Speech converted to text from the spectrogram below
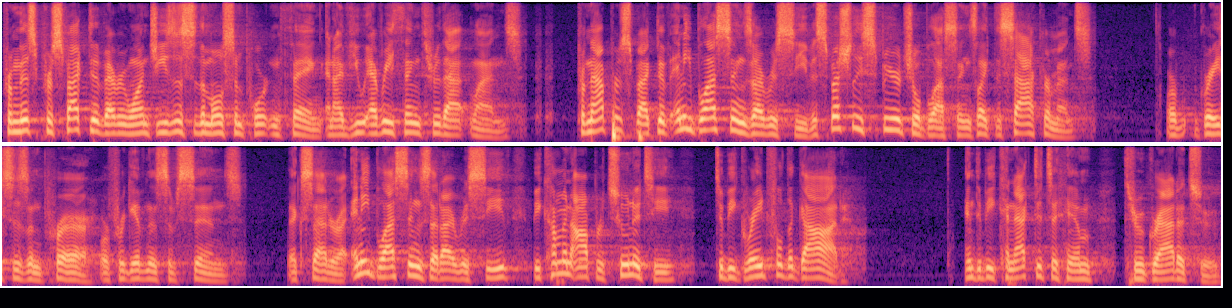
From this perspective, everyone, Jesus is the most important thing, and I view everything through that lens. From that perspective, any blessings I receive, especially spiritual blessings like the sacraments, or graces in prayer, or forgiveness of sins, etc., any blessings that I receive become an opportunity to be grateful to God and to be connected to Him through gratitude.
